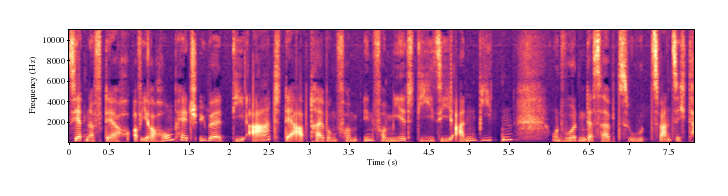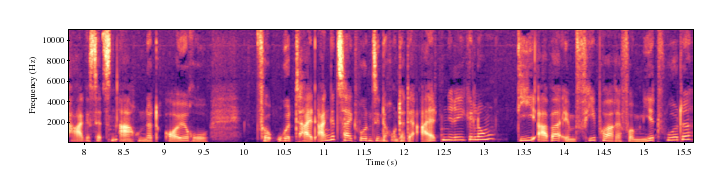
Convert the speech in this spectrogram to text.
Sie hatten auf, der, auf ihrer Homepage über die Art der Abtreibung vom, informiert, die sie anbieten und wurden deshalb zu 20 Tagessätzen A 100 Euro verurteilt. Angezeigt wurden sie noch unter der alten Regelung die aber im Februar reformiert wurde.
